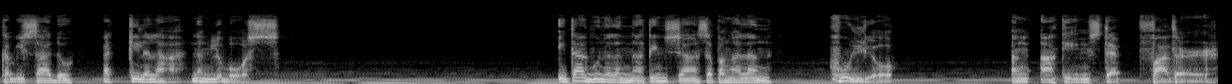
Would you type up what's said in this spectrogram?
kabisado at kilala ng lubos. Itago na lang natin siya sa pangalang Julio, ang aking stepfather.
